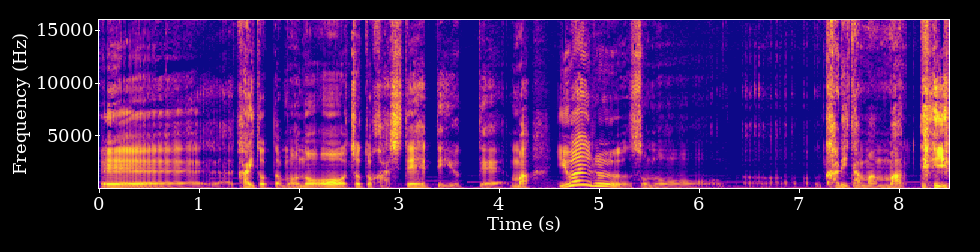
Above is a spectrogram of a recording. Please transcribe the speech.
えー、買い取ったものをちょっと貸してって言ってまあいわゆるその借りたまんまっていう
